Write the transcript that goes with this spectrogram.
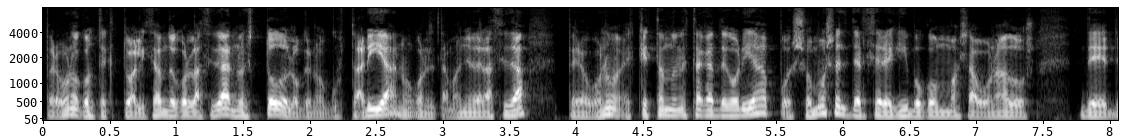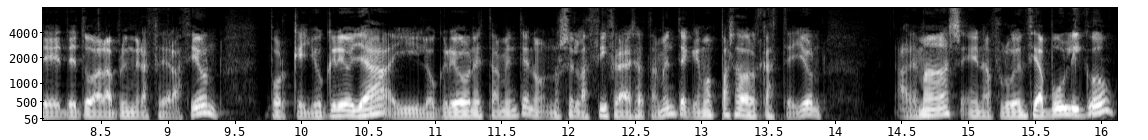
pero bueno, contextualizando con la ciudad, no es todo lo que nos gustaría, ¿no? Con el tamaño de la ciudad, pero bueno, es que estando en esta categoría, pues somos el tercer equipo con más abonados de, de, de toda la primera federación. Porque yo creo ya, y lo creo honestamente, no, no sé la cifra exactamente, que hemos pasado al Castellón. Además, en afluencia público,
